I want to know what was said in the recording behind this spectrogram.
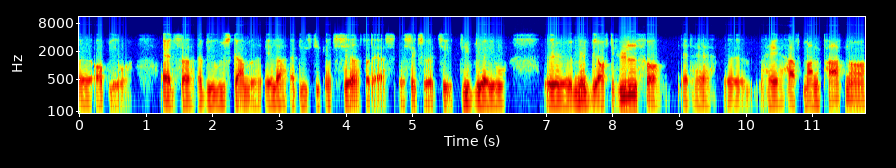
øh, oplever. Altså at blive udskammet eller at blive stigmatiseret for deres øh, seksualitet. De bliver jo, øh, mænd bliver ofte hyldet for at have, øh, have haft mange partnere,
